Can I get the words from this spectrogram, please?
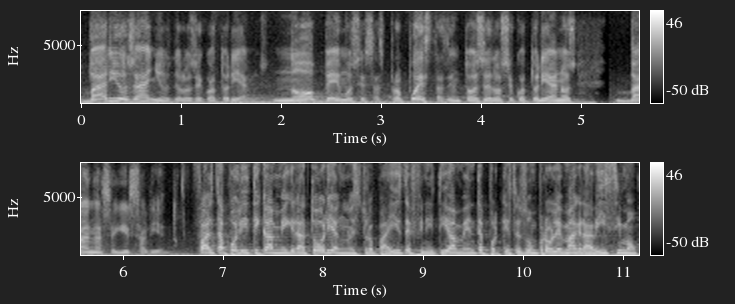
varios años de los ecuatorianos. No vemos esas propuestas, entonces los ecuatorianos van a seguir saliendo. Falta política migratoria en nuestro país definitivamente porque este es un problema gravísimo.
